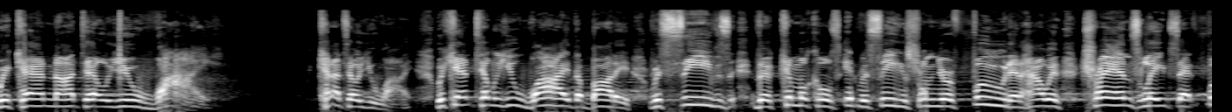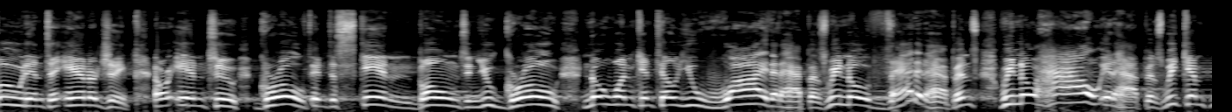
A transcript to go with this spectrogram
We cannot tell you why. Can I tell you why? We can't tell you why the body receives the chemicals it receives from your food and how it translates that food into energy or into growth, into skin, bones, and you grow. No one can tell you why that happens. We know that it happens, we know how it happens. We can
